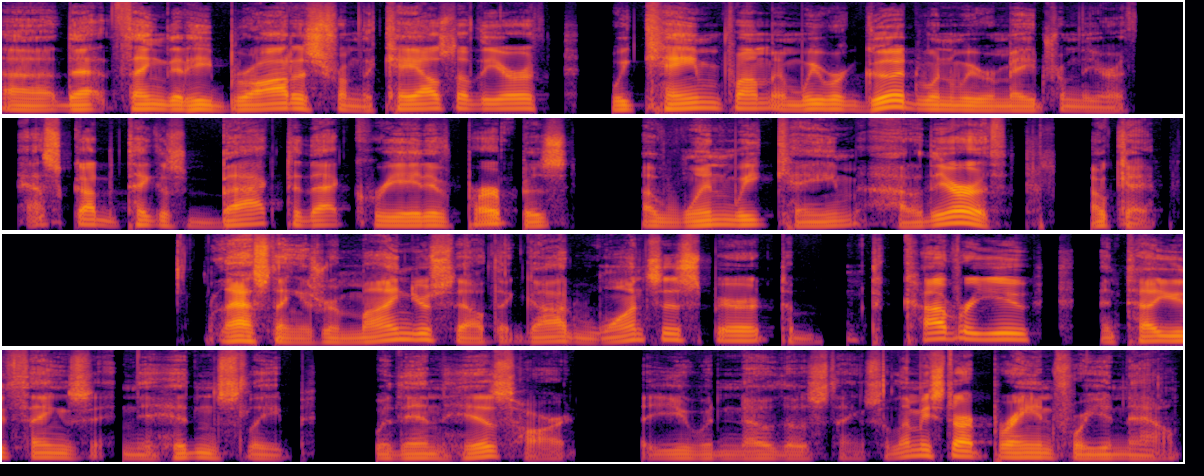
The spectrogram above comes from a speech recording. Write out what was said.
uh, that thing that He brought us from the chaos of the earth we came from and we were good when we were made from the earth. Ask God to take us back to that creative purpose of when we came out of the earth. Okay. Last thing is remind yourself that God wants His Spirit to, to cover you and tell you things in the hidden sleep within His heart that you would know those things. So let me start praying for you now.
